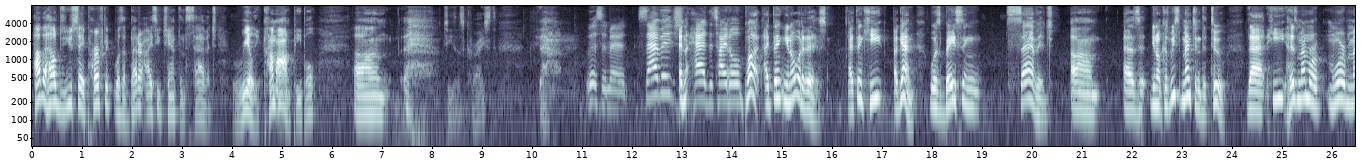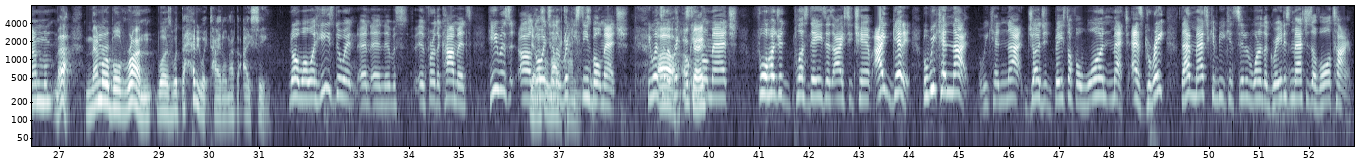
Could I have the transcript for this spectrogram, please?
How the hell do you say Perfect was a better IC champ than Savage? Really? Come on, people. Um, Jesus Christ. Listen, man. Savage And- had the title. But I think you know what it is. I think he again was basing Savage um, as you know because we mentioned it too that he his memor- more mem- ah, memorable run was with the heavyweight title, not the IC. No, well, what he's doing, and and it was in further comments, he was uh, Yeah, going to the Ricky comments. Steamboat match. He went to Oh, the Ricky okay. Steamboat match, 400 plus days as IC champ. I get it, but we cannot, we cannot judge it based off of one match. As great, that match can be considered one of the greatest matches of all time.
